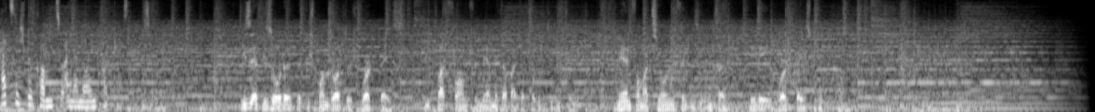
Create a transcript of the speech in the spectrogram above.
Herzlich willkommen zu einer neuen Podcast-Episode. Diese Episode wird gesponsert durch Workbase, die Plattform für mehr Mitarbeiterproduktivität. Mehr Informationen finden Sie unter www.workbase.com.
